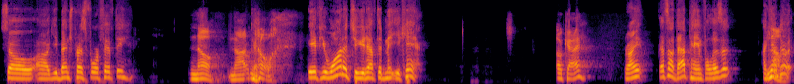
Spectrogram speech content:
So uh, you bench press 450? No, not okay. no. If you wanted to, you'd have to admit you can't. Okay. Right? That's not that painful, is it? I can't no. do it.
